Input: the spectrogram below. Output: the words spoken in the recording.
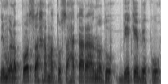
ನಿಮ್ಗಳ ಪ್ರೋತ್ಸಾಹ ಮತ್ತು ಸಹಕಾರ ಅನ್ನೋದು ಬೇಕೇ ಬೇಕು.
